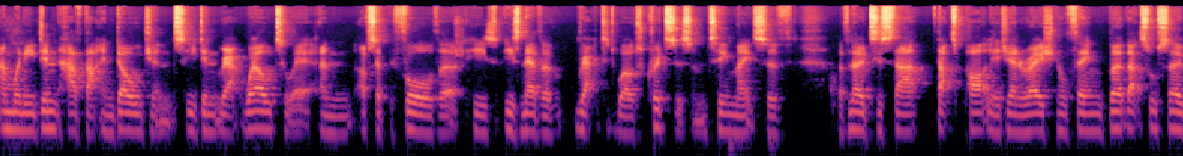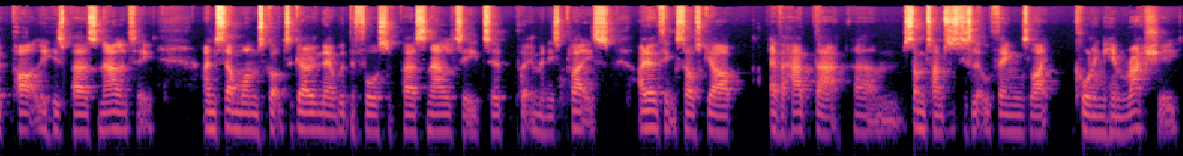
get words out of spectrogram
and when he didn't have that indulgence, he didn't react well to it. And I've said before that he's he's never reacted well to criticism. Teammates have have noticed that. That's partly a generational thing, but that's also partly his personality. And someone's got to go in there with the force of personality to put him in his place. I don't think Solskjaer ever had that. Um, sometimes it's just little things like calling him Rashi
